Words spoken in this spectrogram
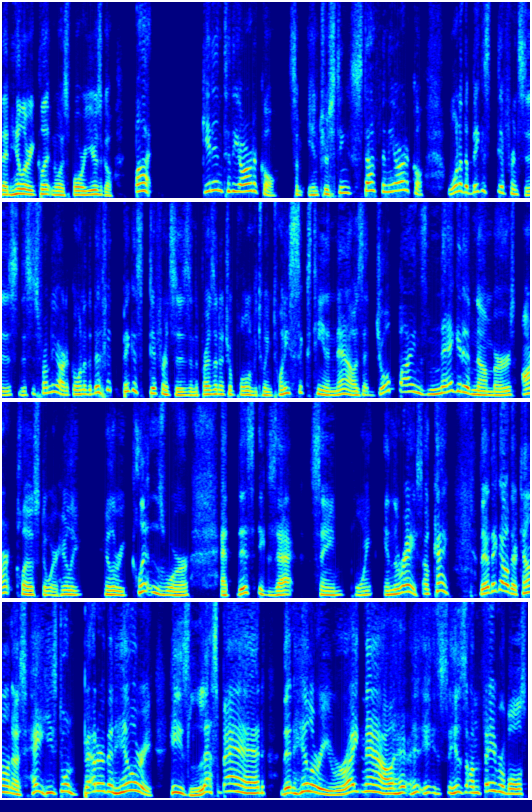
than Hillary Clinton was four years ago. But get into the article. Some interesting stuff in the article. One of the biggest differences, this is from the article, one of the big, biggest differences in the presidential polling between 2016 and now is that Joe Biden's negative numbers aren't close to where Hillary, Hillary Clinton's were at this exact same point in the race. Okay, there they go. They're telling us, hey, he's doing better than Hillary. He's less bad than Hillary right now. His, his unfavorables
